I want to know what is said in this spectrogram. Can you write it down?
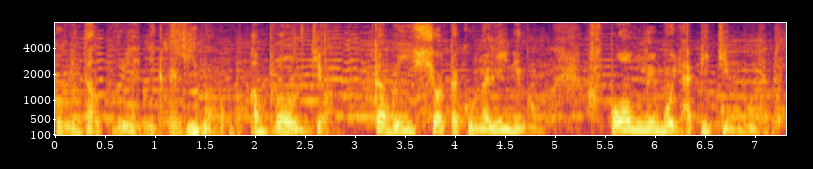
Увидал урядник Налима, обалдел. Кабы еще такую Налимину, в полный мой аппетит будет.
